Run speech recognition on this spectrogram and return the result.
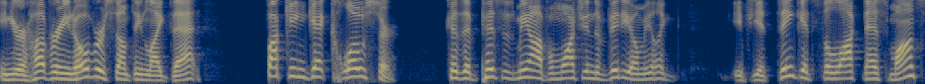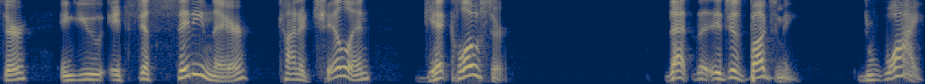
and you're hovering over something like that, fucking get closer because it pisses me off. I'm watching the video and be like, if you think it's the Loch Ness monster and you it's just sitting there kind of chilling get closer. That it just bugs me. Why?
